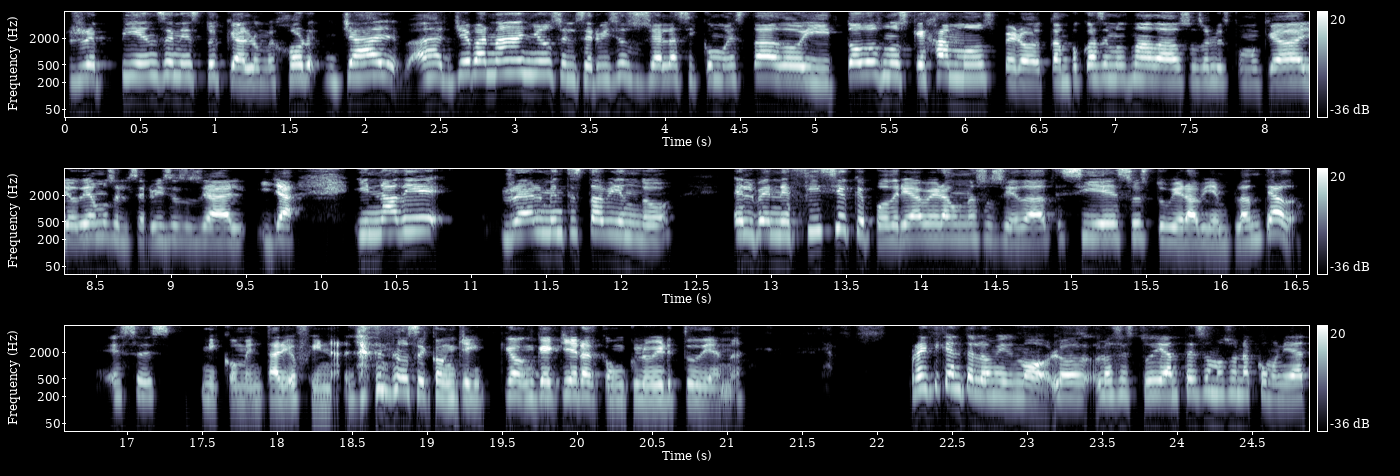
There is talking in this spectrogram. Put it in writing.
repiensen esto que a lo mejor ya ah, llevan años el servicio social así como ha estado y todos nos quejamos, pero tampoco hacemos nada, o sea, solo es como que, ay, odiamos el servicio social y ya. Y nadie realmente está viendo el beneficio que podría haber a una sociedad si eso estuviera bien planteado. Ese es mi comentario final. no sé con, con qué quieras concluir tú, Diana prácticamente lo mismo. Los, estudiantes somos una comunidad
